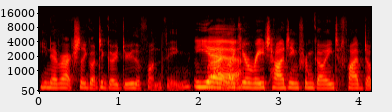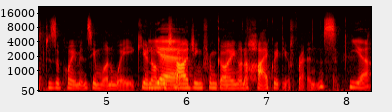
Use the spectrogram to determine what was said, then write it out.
you never actually got to go do the fun thing. right? Yeah. Like you're recharging from going to five doctor's appointments in one week. You're not Yeah. recharging from going on a hike with your friends. Yeah.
